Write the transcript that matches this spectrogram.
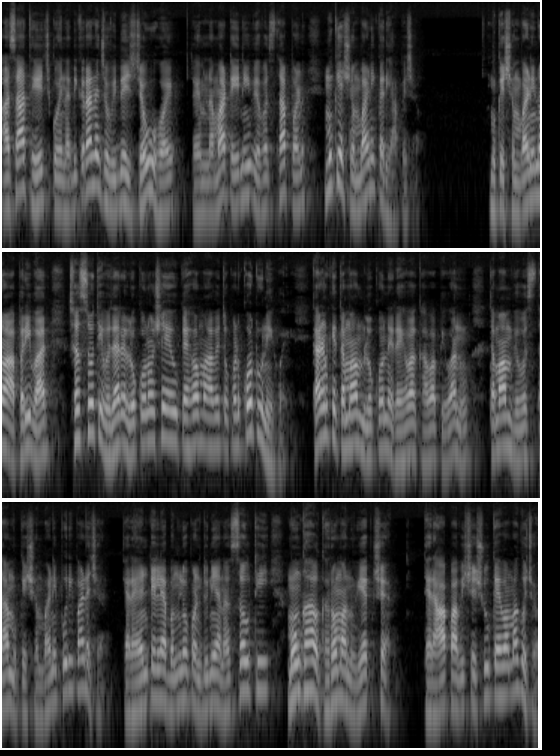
આ સાથે જ કોઈના દીકરાને જો વિદેશ જવું હોય, તો એમના માટેની વ્યવસ્થા પણ મુકેશ અંબાણી કરી આપે છે. મુકેશ અંબાણીનો આ પરિવાર છસોથી વધારે લોકોનો છે એવું કહેવામાં આવે તો પણ ખોટું નહીં હોય. કારણ કે તમામ લોકોને રહેવા, ખાવા પીવાનું તમામ વ્યવસ્થા મુકેશ અંબાણી પૂરી પાડે છે. ત્યારે એન્ટેલિયા બંગલો પણ દુનિયાના સૌથી મોંઘા ઘરોમાંનું એક છે. ત્યારે આપ આ વિશે શું કહેવા માગો છો?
